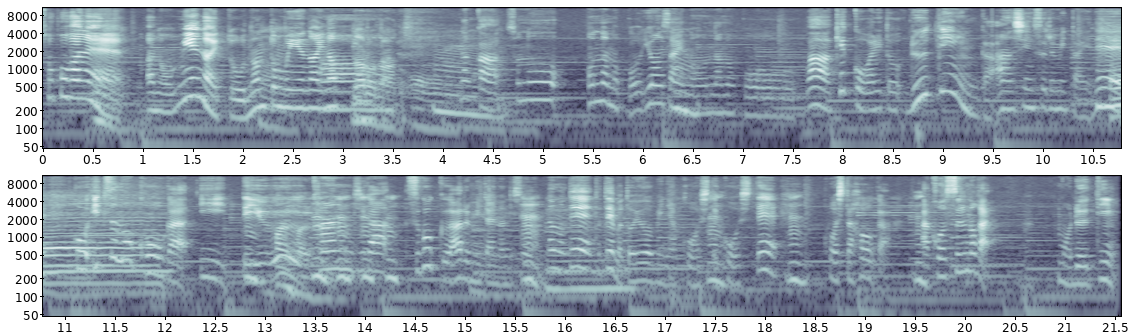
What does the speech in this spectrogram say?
そこがね、あの見えないと何とも言えないなってなるほどな。る思ったん。です。なんかその女の子4歳の女の子は結構割とルーティーンが安心するみたいで、こういつもこうがいいっていう感じがうんすごくあるみたいなんですよ。うんなので例えば土曜日にはこうしてこうして、うん。こうした方が、うん。あこうするのがもうルーティーン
